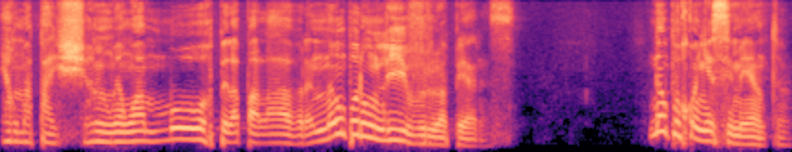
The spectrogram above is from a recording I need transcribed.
é uma paixão, é um amor pela palavra, não por um livro apenas. Não por conhecimento,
